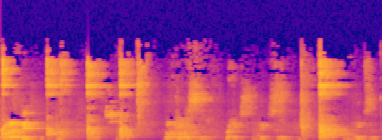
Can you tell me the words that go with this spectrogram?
过来。点。再过来。点。Excellent.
